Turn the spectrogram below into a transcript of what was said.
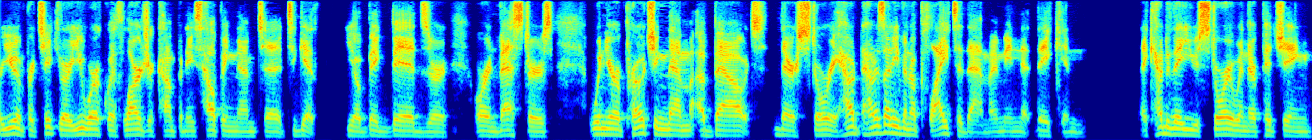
for you in particular you work with larger companies helping them to to get you know big bids or or investors when you're approaching them about their story how, how does that even apply to them i mean that they can like how do they use story when they're pitching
